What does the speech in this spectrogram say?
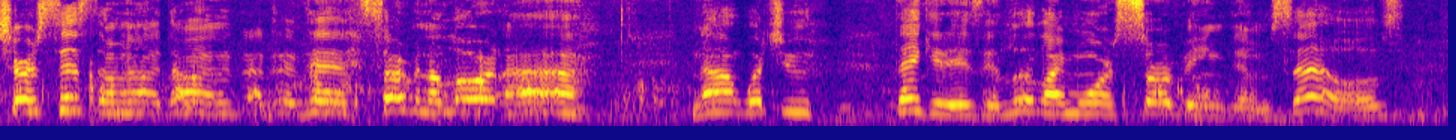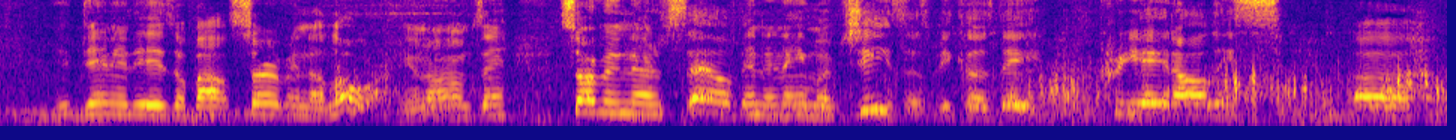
Church system, uh, uh, serving the Lord, uh, not what you think it is. It looked like more serving themselves than it is about serving the Lord. You know what I'm saying? Serving themselves in the name of Jesus because they create all these, uh,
